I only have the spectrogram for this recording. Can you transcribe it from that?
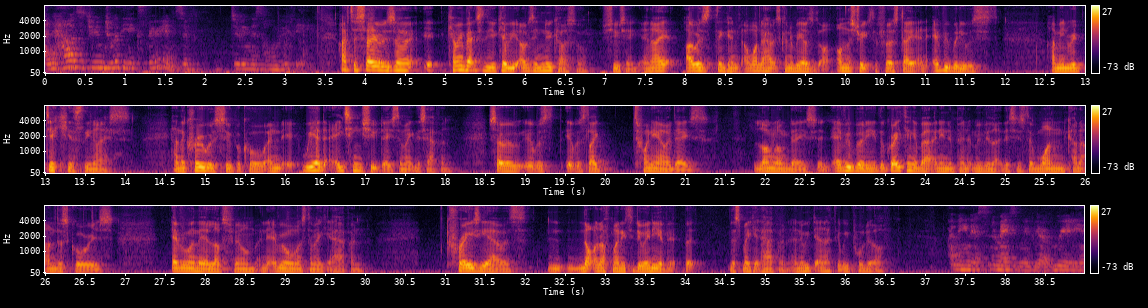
And how did you enjoy the experience of doing this whole movie? I have to say, it was uh, it, coming back to the UK. We, I was in Newcastle shooting, and I, I was thinking, I wonder how it's going to be. I was on the streets the first day, and everybody was, I mean, ridiculously nice, and the crew was super cool. And it, we had 18 shoot days to make this happen, so it was it was like 20-hour days, long, long days. And everybody, the great thing about an independent movie like this is the one kind of underscore is everyone there loves film, and everyone wants to make it happen. Crazy hours not enough money to do any of it, but let's make it happen. And, we, and I think we pulled it off. I mean, it's an amazing movie. I really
